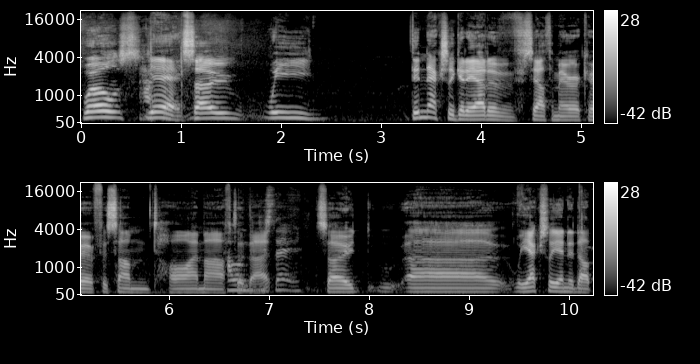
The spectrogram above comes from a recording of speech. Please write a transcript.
well s- yeah so we didn't actually get out of south america for some time after that did you stay? So uh, we actually ended up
